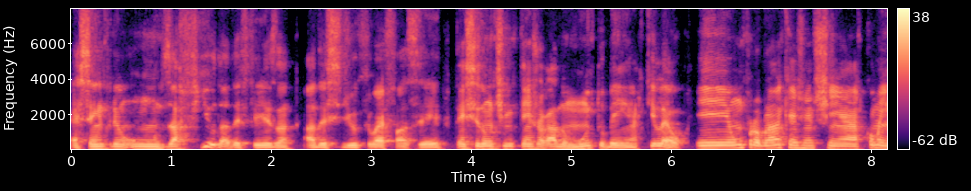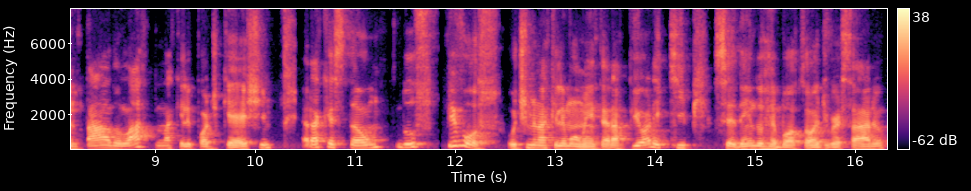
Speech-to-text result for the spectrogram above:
É sempre um desafio da defesa a decidir o que vai fazer. Tem sido um time que tem jogado muito bem aqui, Léo. E um problema que a gente tinha comentado lá naquele podcast era a questão dos pivôs. O time naquele momento era a pior equipe cedendo rebotes ao adversário.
